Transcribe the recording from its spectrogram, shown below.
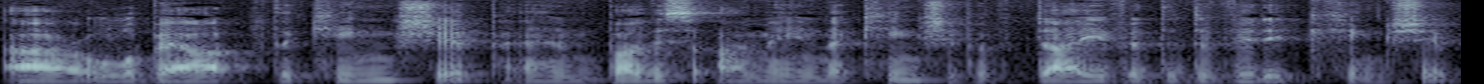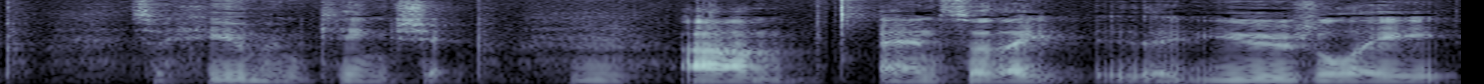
are all about the kingship, and by this I mean the kingship of David, the Davidic kingship. So human kingship. Um, and so they, they usually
